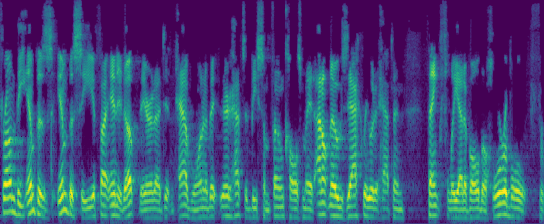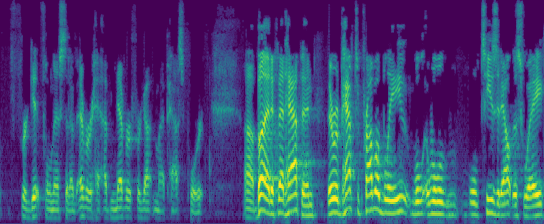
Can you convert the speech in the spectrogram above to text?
from the embassy if I ended up there and I didn't have one. There'd have to be some phone calls made. I don't know exactly what happened. Thankfully, out of all the horrible forgetfulness that I've ever had, I've never forgotten my passport. Uh, but if that happened, there would have to probably, we'll, we'll, we'll tease it out this way,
